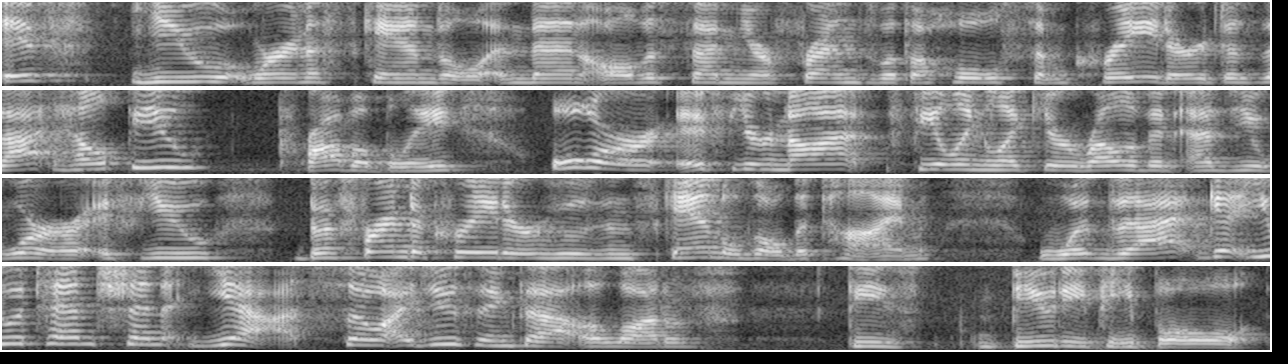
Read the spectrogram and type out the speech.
if you were in a scandal and then all of a sudden your friend friends with a wholesome creator, does that help you? Probably. Or if you're not feeling like you're relevant as you were, if you befriend a creator who's in scandals all the time, would that get you attention? Yeah. So I do think that a lot of these beauty people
